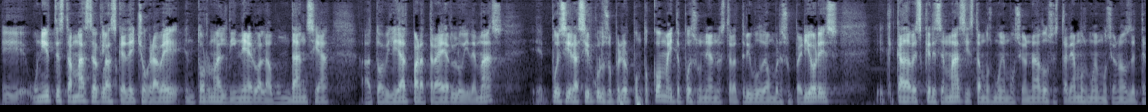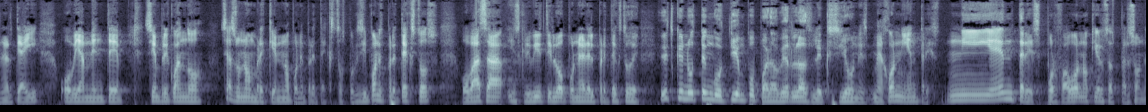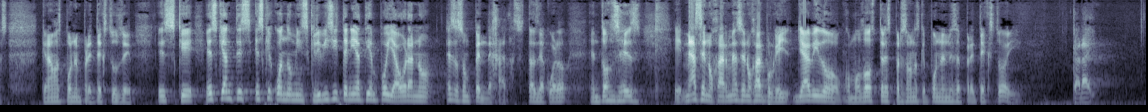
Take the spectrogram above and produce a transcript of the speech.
eh, unirte a esta masterclass que de hecho grabé en torno al dinero, a la abundancia, a tu habilidad para traerlo y demás, eh, puedes ir a círculosuperior.com, ahí te puedes unir a nuestra tribu de hombres superiores. Eh, que cada vez crece más y estamos muy emocionados, estaríamos muy emocionados de tenerte ahí, obviamente siempre y cuando seas un hombre que no pone pretextos. Porque si pones pretextos o vas a inscribirte y luego poner el pretexto de es que no tengo tiempo para ver las lecciones, mejor ni entres, ni entres, por favor, no quiero esas personas que nada más ponen pretextos de es que es que antes es que cuando me inscribí sí tenía tiempo y ahora no. Esas son pendejadas, ¿estás de acuerdo? Entonces, eh, me hace enojar, me hace enojar porque ya ha habido como dos, tres personas que ponen ese pretexto y caray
